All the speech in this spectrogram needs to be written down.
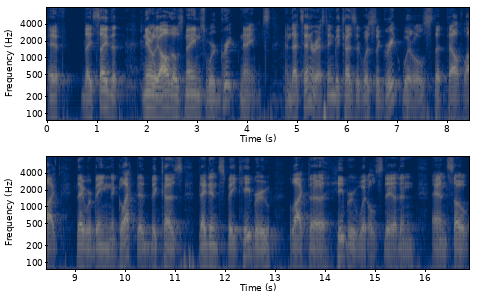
if they say that nearly all those names were Greek names. And that's interesting because it was the Greek widows that felt like they were being neglected because they didn't speak Hebrew like the Hebrew widows did. And, and so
